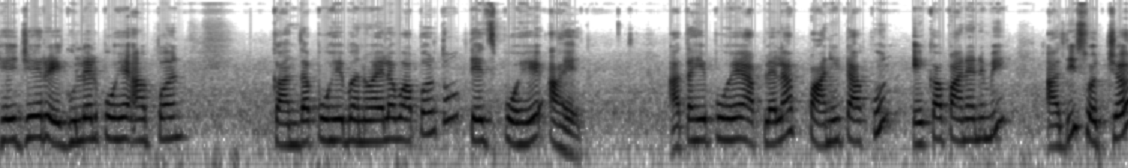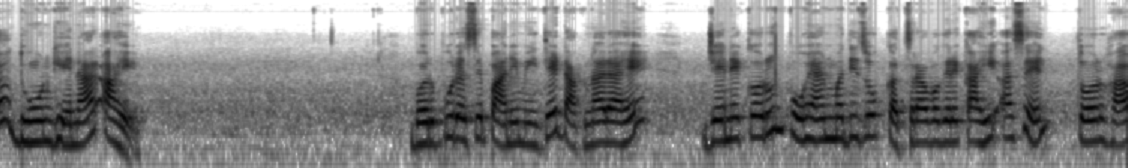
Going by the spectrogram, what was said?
हे जे रेग्युलर पोहे आपण कांदा पोहे बनवायला वापरतो तेच पोहे आहेत. आता हे पोहे आपल्याला पाणी टाकून एका पाण्याने मी आधी स्वच्छ धुवून घेणार आहे. भरपूर असे पाणी मी इथे टाकणार आहे. जेणेकरून पोह्यांमध्ये जो कचरा वगैरे काही असेल तर हा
